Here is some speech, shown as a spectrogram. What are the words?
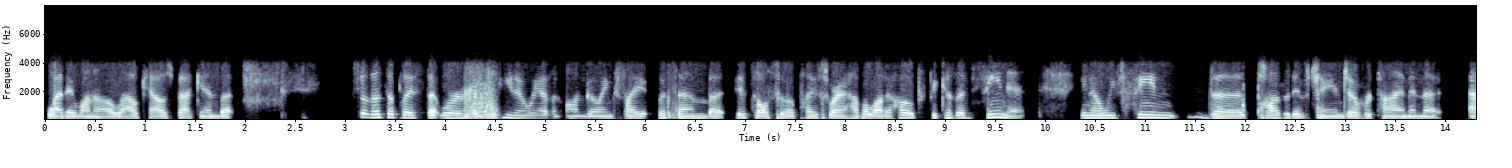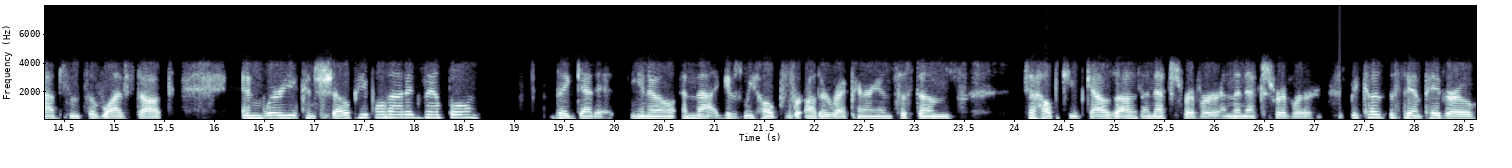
why they want to allow cows back in, but so that's a place that we're, you know, we have an ongoing fight with them, but it's also a place where I have a lot of hope because I've seen it. You know, we've seen the positive change over time in the absence of livestock. And where you can show people that example, they get it, you know, and that gives me hope for other riparian systems to help keep of the next river and the next river. Because the San Pedro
